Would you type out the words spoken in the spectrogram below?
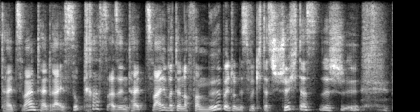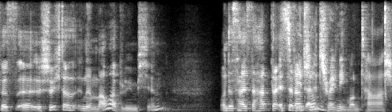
Teil 2 und Teil 3 ist so krass. Also in Teil 2 wird er noch vermöbelt und ist wirklich das schüchterste, sch- das äh, schüchterne Mauerblümchen. Und das heißt, da, hat, da Es ist er dann fehlt eine schon... Training-Montage.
